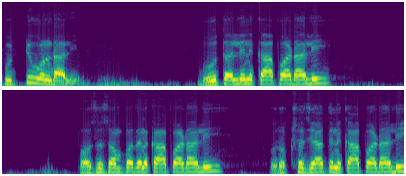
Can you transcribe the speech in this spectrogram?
పుట్టి ఉండాలి. భూతల్లిని కాపాడాలి. పశు సంపదను కాపాడాలి. వృక్షజాతిని కాపాడాలి.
